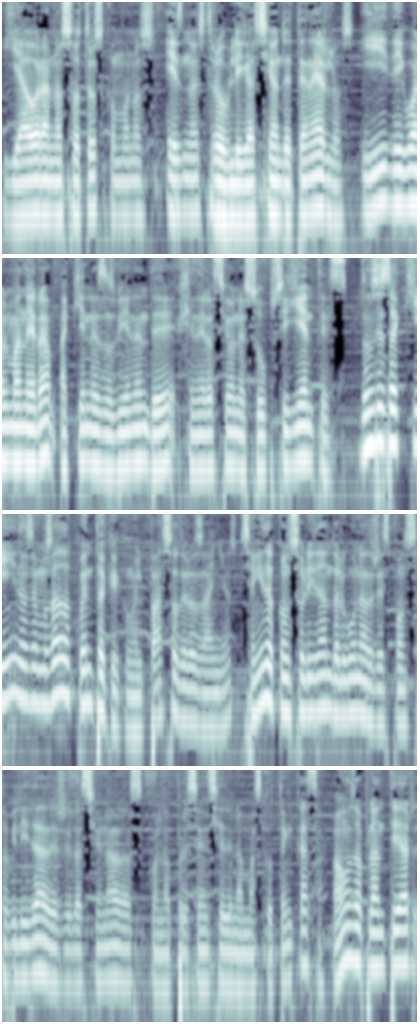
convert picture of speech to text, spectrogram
y ahora nosotros como nos es nuestra obligación de tenerlos y de igual manera a quienes nos vienen de generaciones subsiguientes. Entonces aquí nos hemos dado cuenta que con el paso de los años se han ido consolidando algunas responsabilidades relacionadas con la presencia de una mascota en casa. Vamos a plantear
